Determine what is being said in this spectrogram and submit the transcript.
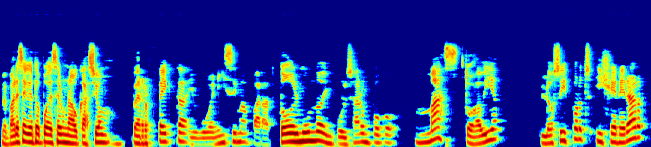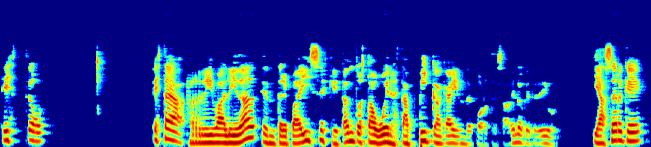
me parece que esto puede ser una ocasión perfecta y buenísima para todo el mundo impulsar un poco más todavía los esports y generar esto, esta rivalidad entre países que tanto está buena, esta pica que hay en deporte, ¿sabes lo que te digo? Y hacer que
